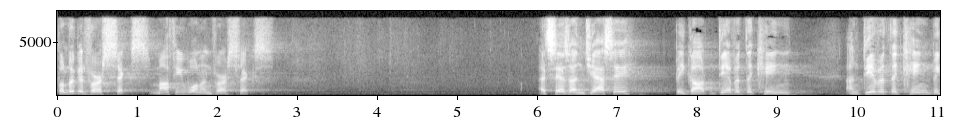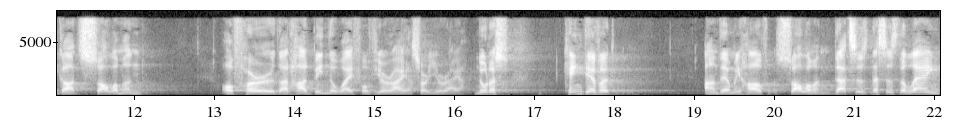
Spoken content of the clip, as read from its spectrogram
but look at verse 6. Matthew 1 and verse 6. It says, And Jesse begot David the king, and David the king begot Solomon of her that had been the wife of Urias, or Uriah. Notice King David, and then we have Solomon. That's this is the line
